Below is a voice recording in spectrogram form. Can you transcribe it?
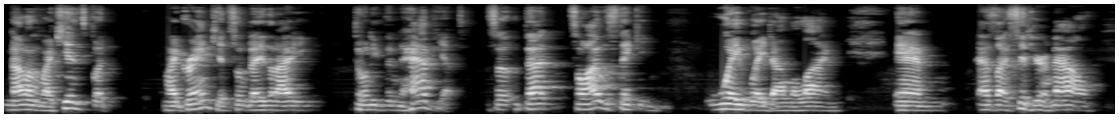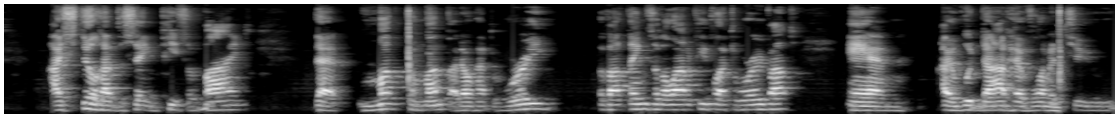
not only my kids, but my grandkids someday that I don't even have yet. So that, so I was thinking way, way down the line. And as I sit here now, I still have the same peace of mind that month to month, I don't have to worry about things that a lot of people have to worry about. And I would not have wanted to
